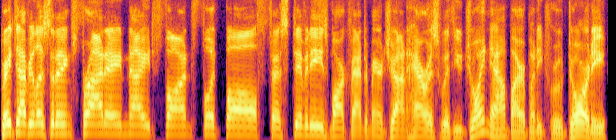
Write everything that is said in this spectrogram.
Great to have you listening. Friday night fun football festivities. Marc Vandermeer, John Harris with you. Joined now by our buddy Drew Dougherty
